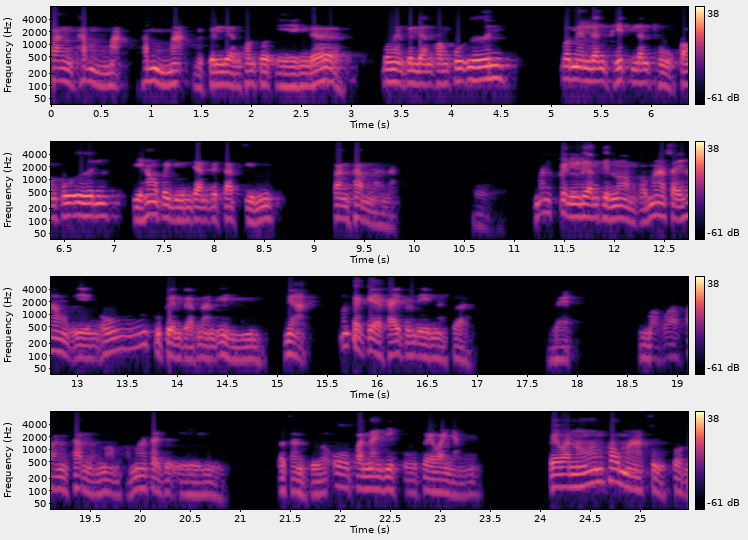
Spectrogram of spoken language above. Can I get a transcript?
ฟังธรรมะธรรมะนี่เป็นเรื่องของตัวเองเด้อบ่แม่นเป็นเรื่องของผู้อื่นว่าเป็นเรื่องผิดเรื่องถูกของผู้อื่นที่เฮาไปยืนยันไปตัดสินฟังธรรมนั่นน่ะมันเป็นเรื่องที่น้อมเข้ามาใส่เฮาเอง โอ้กูเป็นแบบนั้นอีหลีเนี่ย มันก็แก้ไขตนเองนะจ้ะและบอกว่าฟังธรรมน้อมเข้ามาใส่ตัวเองก็สั่นคือว่าโอปัญญิโกแปลว่าอย่างนี้ แปลว่าน้อมเข้ามาสู่ตน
